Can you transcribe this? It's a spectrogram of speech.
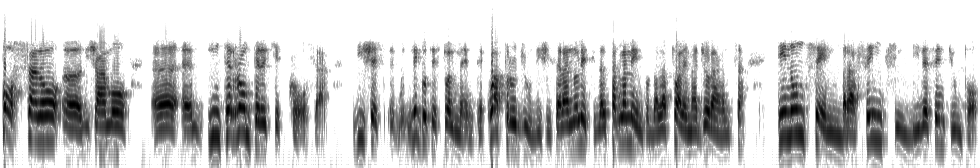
possano eh, diciamo, eh, eh, interrompere che cosa? Dice, leggo testualmente, quattro giudici saranno eletti dal Parlamento dall'attuale maggioranza che non sembra sensibile, senti un po',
